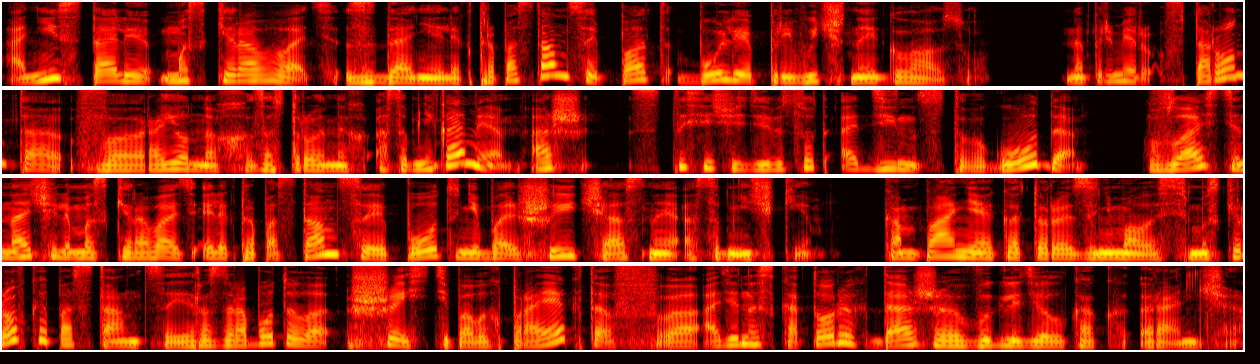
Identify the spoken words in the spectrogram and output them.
Они стали маскировать здания электроподстанций под более привычные глазу. Например, в Торонто, в районах, застроенных особняками, аж с 1911 года Власти начали маскировать электроподстанции под небольшие частные особнячки. Компания, которая занималась маскировкой подстанций, разработала шесть типовых проектов, э, один из которых даже выглядел как раньше.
